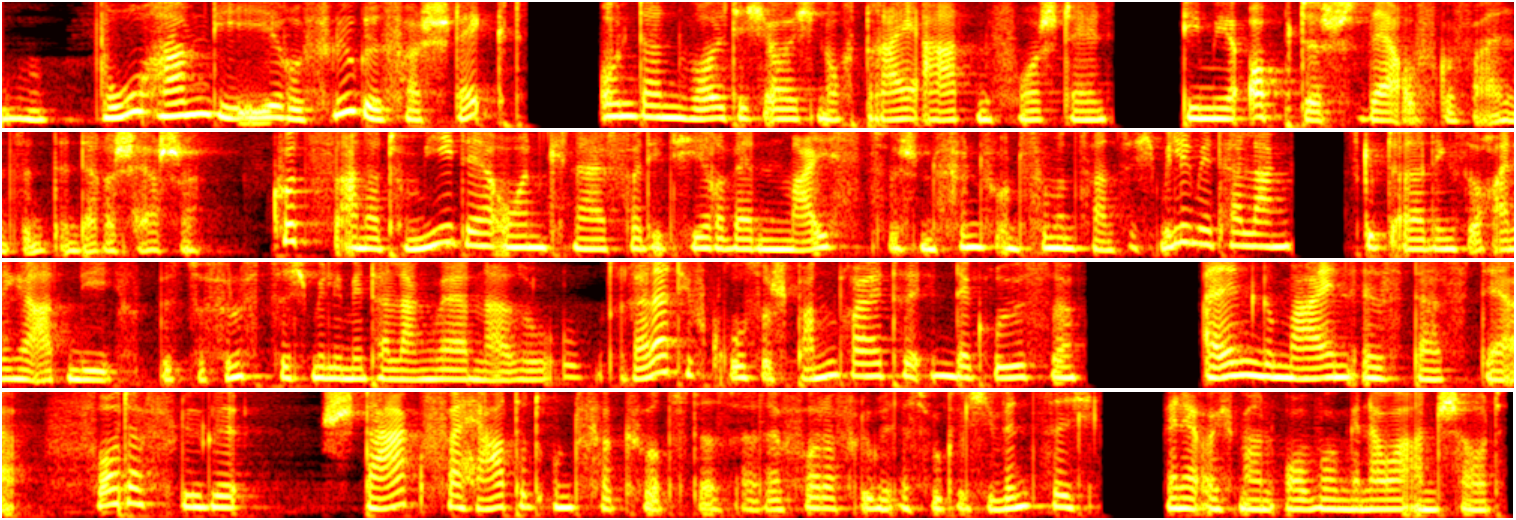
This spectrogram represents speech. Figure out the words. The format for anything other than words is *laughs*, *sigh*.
Wo haben die ihre Flügel versteckt? Und dann wollte ich euch noch drei Arten vorstellen, die mir optisch sehr aufgefallen sind in der Recherche. Kurz Anatomie der Ohrenkneifer. Die Tiere werden meist zwischen 5 und 25 mm lang. Es gibt allerdings auch einige Arten, die bis zu 50 mm lang werden, also relativ große Spannbreite in der Größe. Allen gemein ist, dass der Vorderflügel stark verhärtet und verkürzt ist. Also der Vorderflügel ist wirklich winzig. Wenn ihr euch mal einen Ohrwurm genauer anschaut,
